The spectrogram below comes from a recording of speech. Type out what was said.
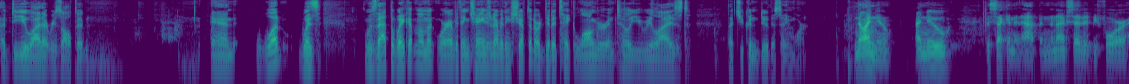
a DUI that resulted. And what was was that the wake up moment where everything changed and everything shifted, or did it take longer until you realized that you couldn't do this anymore? No, I knew. I knew the second it happened, and I've said it before.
